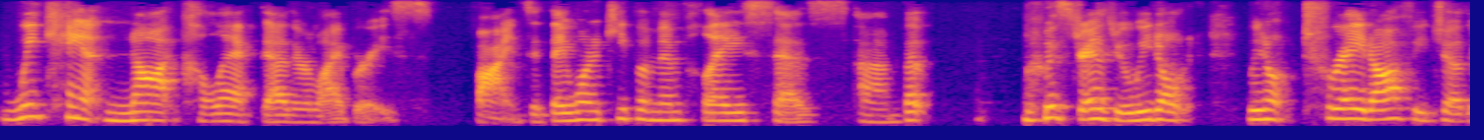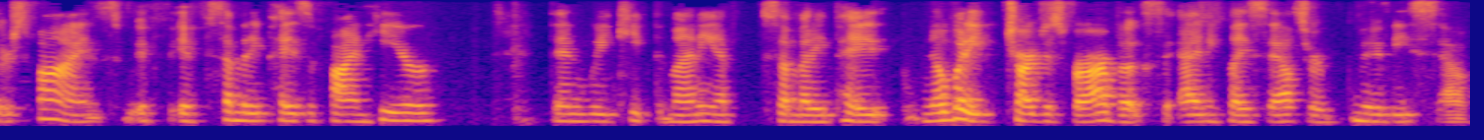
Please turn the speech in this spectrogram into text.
we can't not collect other libraries' fines if they want to keep them in place as, um, but with Strandsview, we don't, we don't trade off each other's fines. If, if somebody pays a fine here, then we keep the money. If somebody pay, nobody charges for our books anyplace else or movies, so.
